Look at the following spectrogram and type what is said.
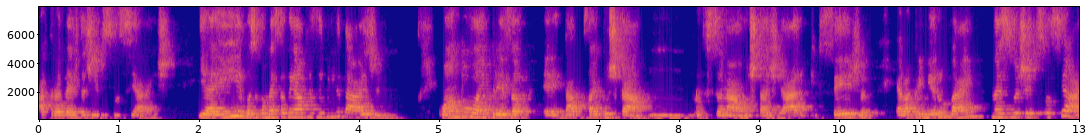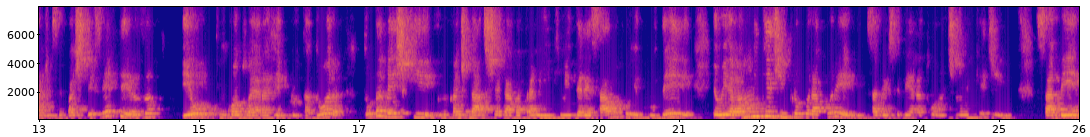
através das redes sociais. E aí você começa a ganhar visibilidade. Quando a empresa é, tá, vai buscar um profissional, um estagiário, que seja, ela primeiro vai nas suas redes sociais. Você pode ter certeza. Eu, enquanto era recrutadora, toda vez que um candidato chegava para mim que me interessava o currículo dele, eu ia lá no LinkedIn procurar por ele, saber se ele era atuante no LinkedIn, saber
